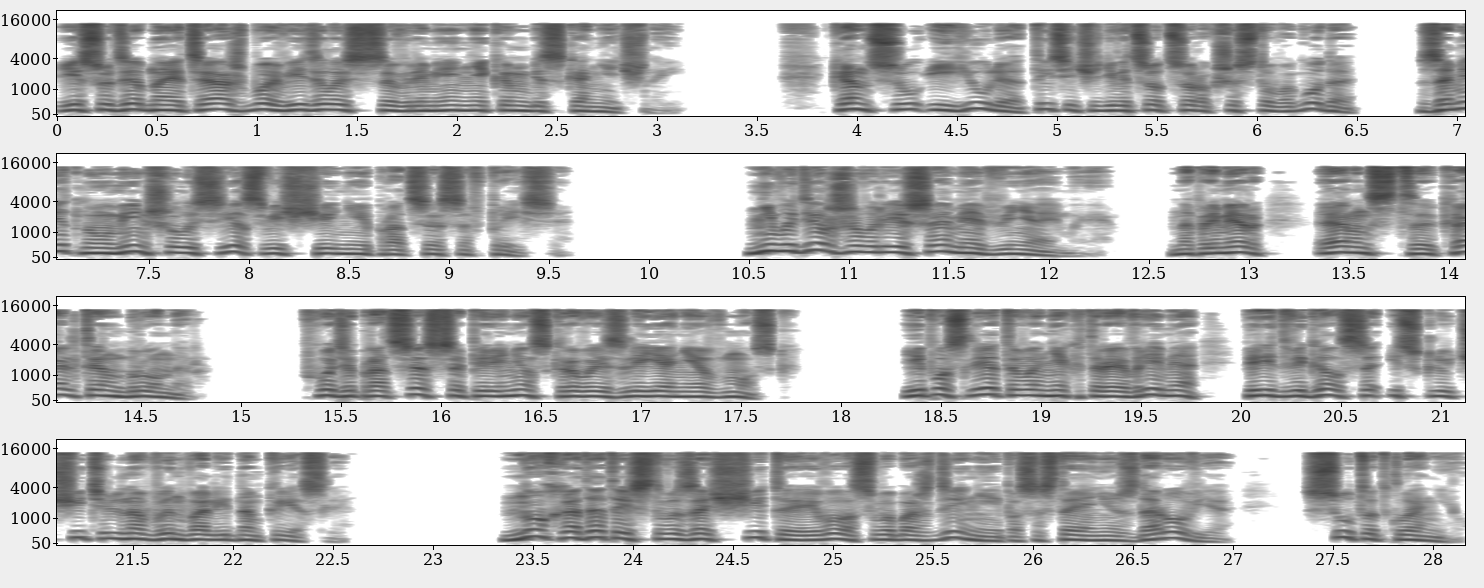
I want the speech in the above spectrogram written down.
и судебная тяжба виделась современникам бесконечной. К концу июля 1946 года заметно уменьшилось и освещение процесса в прессе. Не выдерживали и сами обвиняемые. Например, Эрнст Кальтенбруннер в ходе процесса перенес кровоизлияние в мозг, и после этого некоторое время передвигался исключительно в инвалидном кресле. Но ходатайство защиты о его освобождении по состоянию здоровья суд отклонил.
